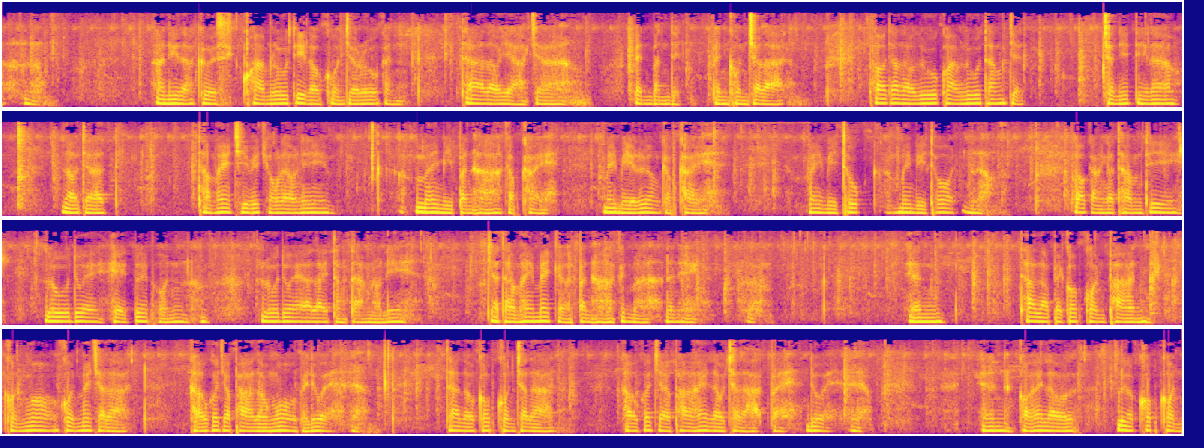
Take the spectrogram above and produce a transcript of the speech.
อันนี้แหละคือความรู้ที่เราควรจะรู้กัน ถ้าเราอยากจะ เป็นบัณฑิต เป็นคนฉลาด เพราะถ้าเรารู้ความรู้ทั้งเจ็ดชนิดนี้แล้ว เราจะทำให้ชีวิตของเรานี้ไม่มีปัญหากับใคร ไม่มีเรื่องกับใคร ไม่มีทุกข์ ไม่มีโทษ เพราะการกระทำที่รู้ด้วยเหตุด้วยผล รู้ด้วยอะไรต่าง ๆ เหล่านี้ จะทำให้ไม่เกิดปัญหาขึ้นมา นั่นเองฉะนั้นถ้าเราไปคบคนพาลคนโง่ คนไม่ฉลาด เขาก็จะพาเราโง่ไปด้วย ถ้าเราครบคนฉลาด เขาก็จะพาให้เราฉลาดไปด้วยฉะนั้นขอให้เราเลือกคบคน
